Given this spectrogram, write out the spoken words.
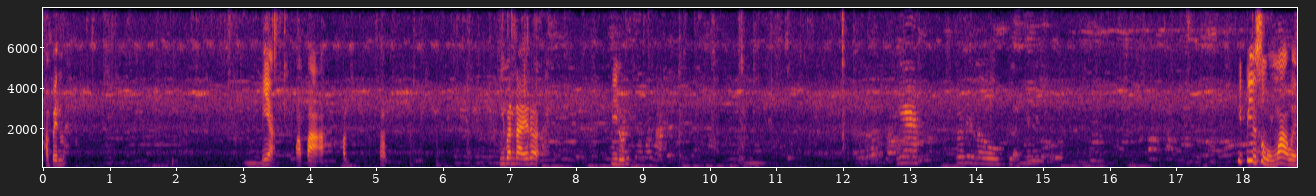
ทำเป็นไหมเนี่ยหมาป่าครับครับมีบันไดด้วยพี่ดูดิเนี่ยต้นเกือบจะลืมเลยพี่ปีนสูงมากเลย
